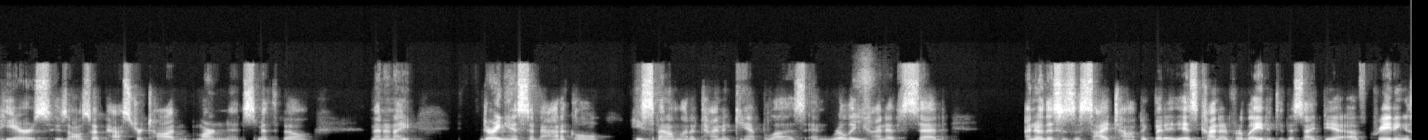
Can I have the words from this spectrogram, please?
peers, who's also a pastor, Todd Martin at Smithville Mennonite, during his sabbatical, he spent a lot of time at Camp Luz and really mm. kind of said, I know this is a side topic, but it is kind of related to this idea of creating a,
